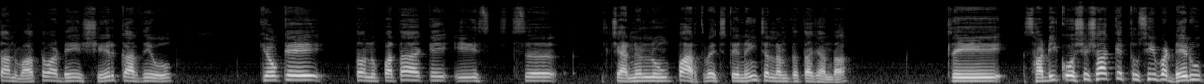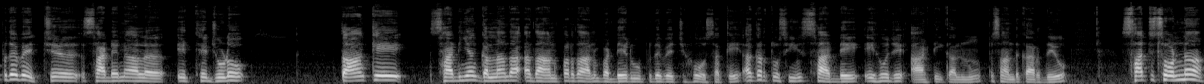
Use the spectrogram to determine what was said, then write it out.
ਧੰਨਵਾਦ ਤੁਹਾਡੇ, ਸ਼ੇਅਰ ਕਰ ਦਿਓ। ਕਿਉਂਕਿ ਤੁਹਾਨੂੰ ਪਤਾ ਹੈ ਕਿ ਇਸ ਚੈਨਲ ਨੂੰ ਭਾਰਤ ਵਿੱਚ ਤੇ ਨਹੀਂ ਚੱਲਣ ਦਿੱਤਾ ਜਾਂਦਾ। ਤੇ ਸਾਡੀ ਕੋਸ਼ਿਸ਼ ਆ ਕਿ ਤੁਸੀਂ ਵੱਡੇ ਰੂਪ ਦੇ ਵਿੱਚ ਸਾਡੇ ਨਾਲ ਇੱਥੇ ਜੁੜੋ ਤਾਂ ਕਿ ਸਾਡੀਆਂ ਗੱਲਾਂ ਦਾ ਆਦਾਨ ਪ੍ਰਦਾਨ ਵੱਡੇ ਰੂਪ ਦੇ ਵਿੱਚ ਹੋ ਸਕੇ। ਅਗਰ ਤੁਸੀਂ ਸਾਡੇ ਇਹੋ ਜਿਹੇ ਆਰਟੀਕਲ ਨੂੰ ਪਸੰਦ ਕਰਦੇ ਹੋ, ਸੱਚ ਸੁਣਨਾ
